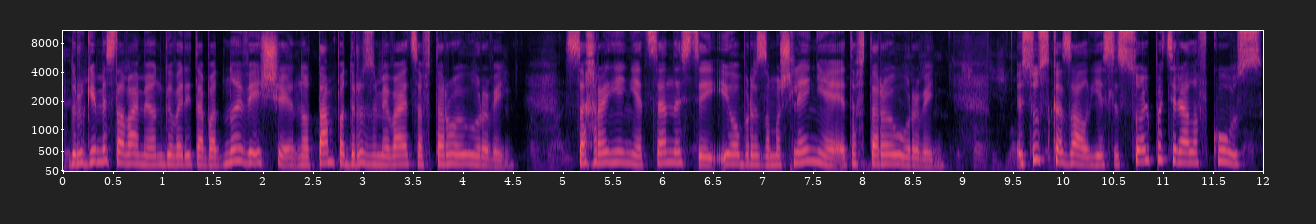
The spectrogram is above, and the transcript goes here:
Другими словами, Он говорит об одной вещи, но там подразумевается второй уровень. Сохранение ценностей и образа мышления — это второй уровень. Иисус сказал, если соль потеряла вкус,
